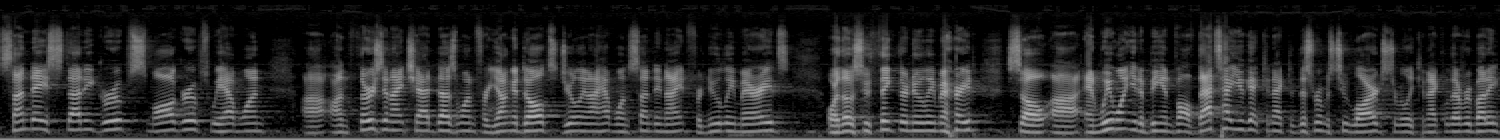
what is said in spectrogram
Sunday study groups, small groups. We have one uh, on Thursday night. Chad does one for young adults. Julie and I have one Sunday night for newly marrieds or those who think they're newly married. So, uh, and we want you to be involved. That's how you get connected. This room is too large to really connect with everybody.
